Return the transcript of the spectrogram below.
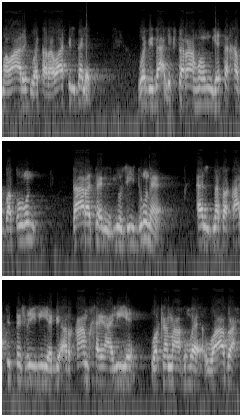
موارد وثروات البلد وبذلك تراهم يتخبطون تارة يزيدون النفقات التشغيلية بأرقام خيالية وكما هو واضح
